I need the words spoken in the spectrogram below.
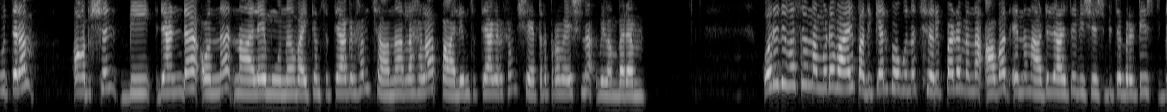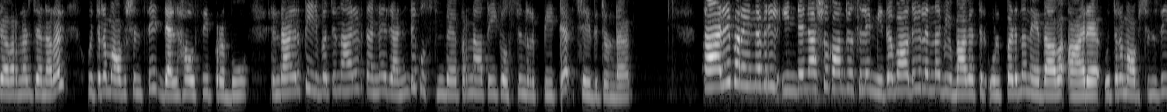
ഉത്തരം ഓപ്ഷൻ ബി രണ്ട് ഒന്ന് നാല് മൂന്ന് വൈക്കം സത്യാഗ്രഹം ചാന്നാർ ലഹള പാലിയം സത്യാഗ്രഹം ക്ഷേത്രപ്രവേശന വിളംബരം. ദിവസം നമ്മുടെ വായിൽ പതിക്കാൻ പോകുന്ന ചെറിപ്പഴം എന്ന അവധ് എന്ന നാട്ടുരാജ്യത്തെ വിശേഷിപ്പിച്ച ബ്രിട്ടീഷ് ഗവർണർ ജനറൽ ഉത്തരം ഓപ്ഷൻ സി ഡൽഹൌസി പ്രഭു. രണ്ടായിരത്തി ഇരുപത്തിനാലിൽ തന്നെ രണ്ട് ക്വസ്റ്റ്യൻ പേപ്പറിനകത്ത് ഈ ക്വസ്റ്റ്യൻ റിപ്പീറ്റ് ചെയ്തിട്ടുണ്ട്. താഴെ പറയുന്നവരിൽ ഇന്ത്യൻ നാഷണൽ കോൺഗ്രസിലെ മിതവാദികൾ എന്ന വിഭാഗത്തിൽ ഉൾപ്പെടുന്ന നേതാവ് ആര്? ഉത്തരം ഓപ്ഷൻ സി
